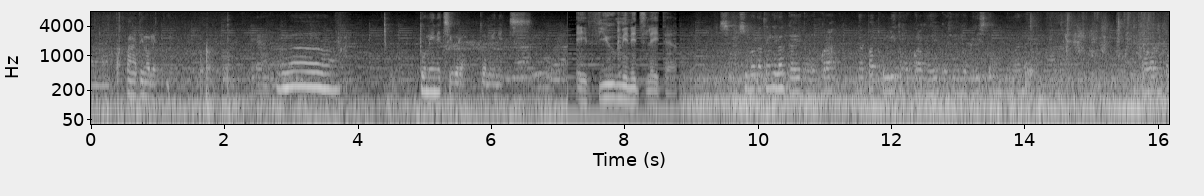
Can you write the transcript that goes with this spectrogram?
ah, takpan natin ulit. Yan. Mga 2 minutes siguro. 2 minutes. A few minutes later. So, sunod natin ilagay itong okra. Dapat uli itong okra ngayon kasi mabilis itong ano eh. Tawag ito.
